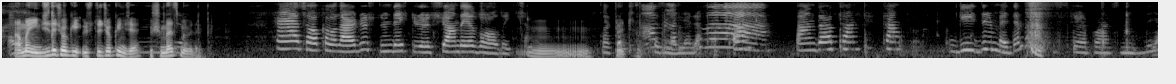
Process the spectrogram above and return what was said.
Ama inci de çok üstü çok ince. Üşümez mi öyle? He soğuk havalarda üstünü değiştiriyoruz. Şu anda yaz olduğu için. Hmm, Bakın Peki. çizmeleri. Ben, ben daha tam, tam giydirmedim. Şey yaparsınız diye.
